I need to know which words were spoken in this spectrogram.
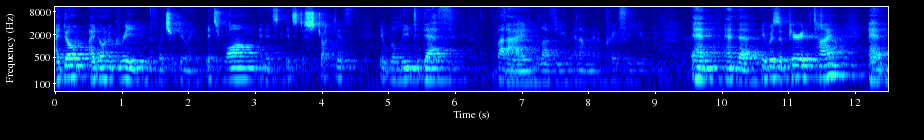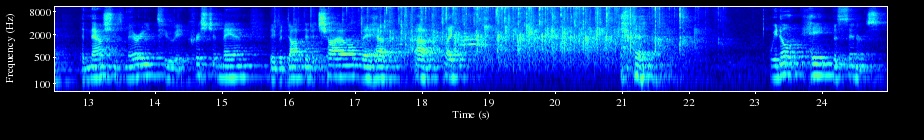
I don't, I don't agree with what you're doing. It's wrong and it's, it's destructive. It will lead to death. But I love you and I'm going to pray for you. And, and uh, it was a period of time. And and now she's married to a Christian man. They've adopted a child. They have, uh, like, we don't hate the sinners,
